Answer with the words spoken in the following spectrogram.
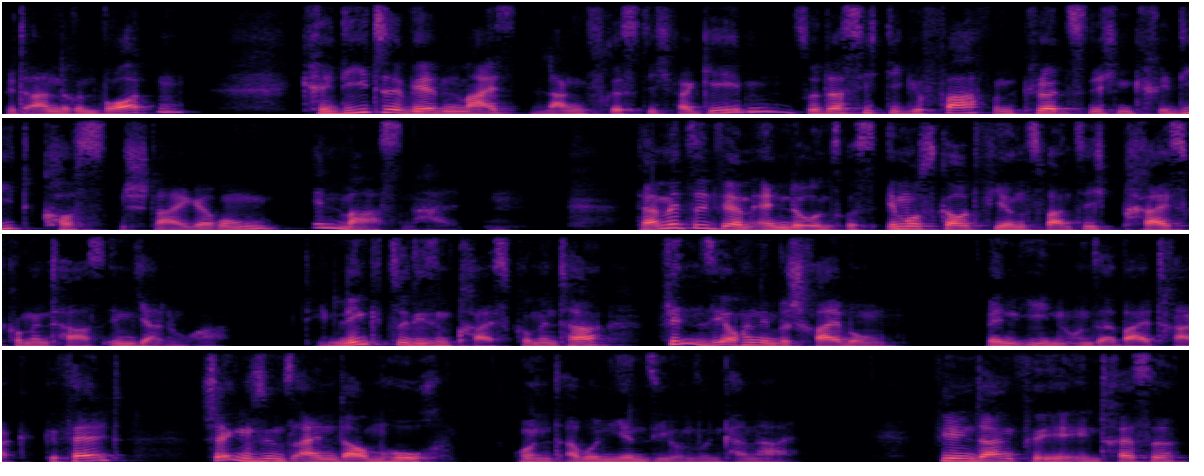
Mit anderen Worten, Kredite werden meist langfristig vergeben, sodass sich die Gefahr von plötzlichen Kreditkostensteigerungen in Maßen halten. Damit sind wir am Ende unseres ImmoScout24 Preiskommentars im Januar. Den Link zu diesem Preiskommentar finden Sie auch in den Beschreibungen. Wenn Ihnen unser Beitrag gefällt, schenken Sie uns einen Daumen hoch und abonnieren Sie unseren Kanal. Vielen Dank für Ihr Interesse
